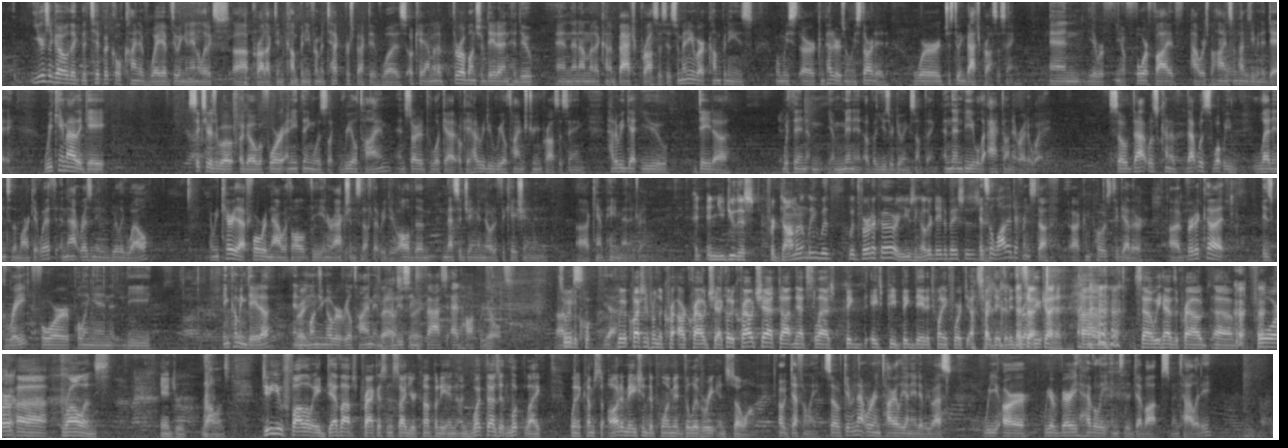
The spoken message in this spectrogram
years ago, the, the, typical kind of way of doing an analytics uh, product and company from a tech perspective was, okay, I'm going to throw a bunch of data in Hadoop, and then I'm going to kind of batch process it. So many of our companies, when we, our competitors when we started, were just doing batch processing. And they were you know, four or five hours behind, sometimes even a day. We came out of the gate six years ago, before anything was like real time and started to look at, okay, how do we do real time stream processing? How do we get you data within a, a minute of a user doing something and then be able to act on it right away? So that was kind of, that was what we led into the market with and that resonated really well. And we carry that forward now with all of the interaction stuff that we do, all of the messaging and notification and uh, campaign management. And, and you do this predominantly with, with Vertica, or are you using other databases? It's a lot of different stuff uh, composed together. Uh, Vertica is great for pulling in the incoming data and Right. munging over it real time and Fast, producing right. fast ad hoc results. Uh, So we we have, a, s- qu- yeah. we have a question from the cr- our crowd chat. Go to crowdchat.net slash big HP Big Data 2014. Oh, sorry, Dave, did I That's interrupt all you? right, go ahead. So we have the crowd um, for uh, Rollins, Andrew Rollins. Do you follow a DevOps practice inside your company, and, and what does it look like when it comes to automation, deployment, delivery, and so on? Oh, definitely. So given that we're entirely on AWS, we are we are very heavily into the DevOps mentality.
